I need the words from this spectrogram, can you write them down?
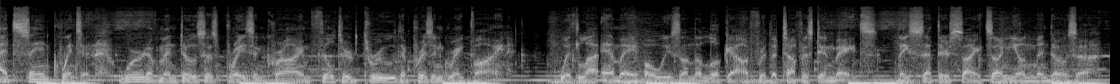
At San Quentin, word of Mendoza's brazen crime filtered through the prison grapevine. With La M always on the lookout for the toughest inmates, they set their sights on young Mendoza.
